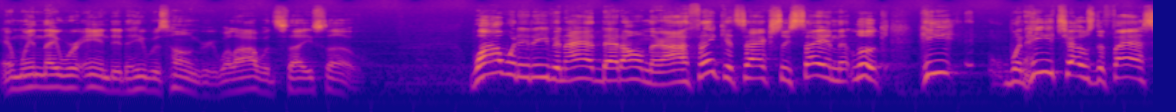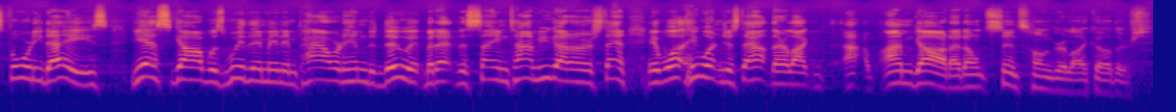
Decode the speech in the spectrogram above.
And when they were ended, he was hungry. Well, I would say so. Why would it even add that on there? I think it's actually saying that, look, he, when he chose to fast 40 days, yes, God was with him and empowered him to do it, but at the same time, you got to understand, it was, he wasn't just out there like, I'm God, I don't sense hunger like others.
